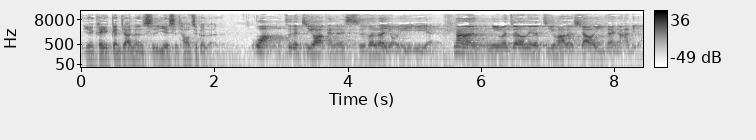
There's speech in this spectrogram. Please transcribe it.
也可以更加认识叶石涛这个人。哇，这个计划看起来十分的有意义耶。那你们最后那个计划的效益在哪里啊？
